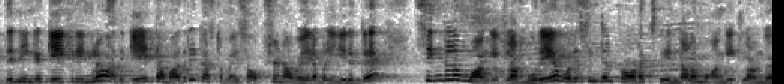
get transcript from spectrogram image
எது நீங்கள் கேட்குறீங்களோ அதுக்கேற்ற மாதிரி கஸ்டமைஸ் ஆப்ஷன் அவைலபிள் இருக்குது சிங்கிளும் வாங்கிக்கலாம். ஒரே ஒரு சிங்கிள் ப்ராடக்ட்ஸ் வேணுனாலும் வாங்கிக்கலாங்க.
